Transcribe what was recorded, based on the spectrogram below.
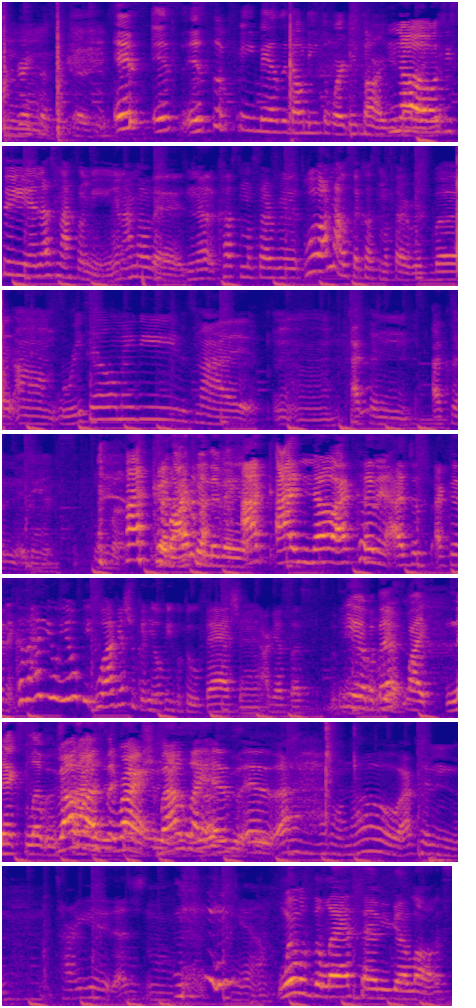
no. Great Mm-mm. customer service. It's it's it's the females that don't need to work in Target. No, you see, and that's not for me, and I know that. No, customer service. Well, I'm not gonna say customer service, but um, retail maybe it's not. Mm-mm. I couldn't. I couldn't advance. I Come on, I couldn't advance. I, I know I couldn't. I just I couldn't. Cause how do you heal people? Well, I guess you could heal people through fashion. I guess that's. Yeah, but that's like next level. But I was say right, but I was like, That's as, good. as, uh, I don't know, I couldn't target. I just, mm, yeah. when was the last time you got lost?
